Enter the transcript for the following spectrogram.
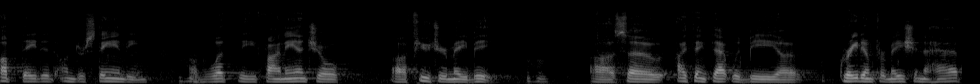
updated understanding of what the financial uh, future may be. Uh, So I think that would be uh, great information to have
